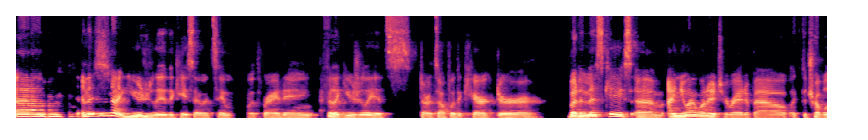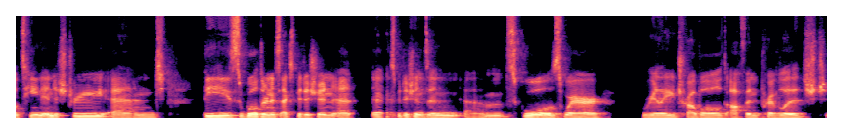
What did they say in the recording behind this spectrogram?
um, and this is not usually the case, I would say, with writing. I feel like usually it starts off with a character. But in this case, um, I knew I wanted to write about like the troubled teen industry and these wilderness expedition uh, expeditions in um, schools where really troubled, often privileged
